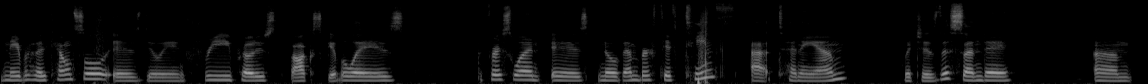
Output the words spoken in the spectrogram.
Neighborhood Council is doing free produce box giveaways. The first one is November 15th at 10 a.m., which is this Sunday. Um,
